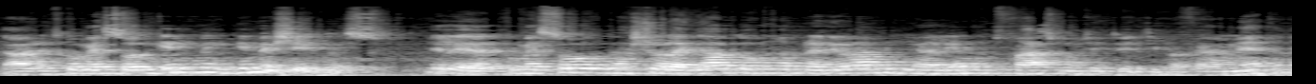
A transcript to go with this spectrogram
Então, a gente começou, ninguém, ninguém mexia com isso. Beleza, começou, achou legal, todo mundo aprendeu rapidinho ali, é muito fácil, muito intuitivo a ferramenta.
